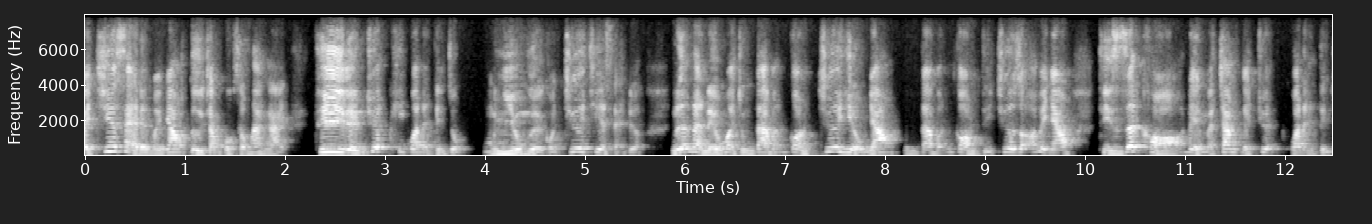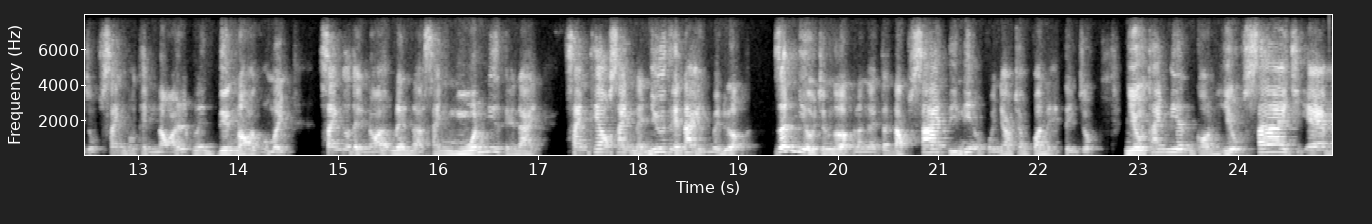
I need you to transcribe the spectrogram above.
phải chia sẻ được với nhau từ trong cuộc sống hàng ngày. Thì đến chuyện khi quan hệ tình dục nhiều người còn chưa chia sẻ được. Nữa là nếu mà chúng ta vẫn còn chưa hiểu nhau chúng ta vẫn còn thì chưa rõ về nhau thì rất khó để mà trong cái chuyện quan hệ tình dục xanh có thể nói được lên tiếng nói của mình xanh có thể nói lên là xanh muốn như thế này, xanh theo xanh là như thế này mới được. Rất nhiều trường hợp là người ta đọc sai tín hiệu của nhau trong quan hệ tình dục. Nhiều thanh niên còn hiểu sai chị em,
